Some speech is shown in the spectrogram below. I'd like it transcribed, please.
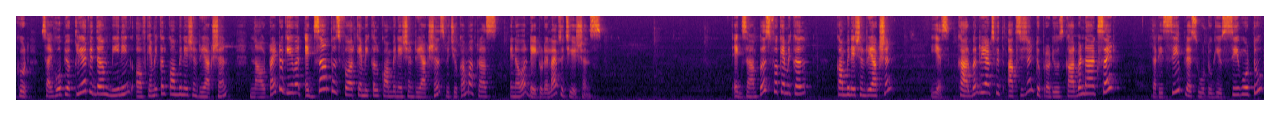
Good. So I hope you're clear with the meaning of chemical combination reaction. Now try to give an examples for chemical combination reactions which you come across in our day-to-day life situations. Examples for chemical combination reaction. Yes, carbon reacts with oxygen to produce carbon dioxide. That is C plus O2 gives CO2.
